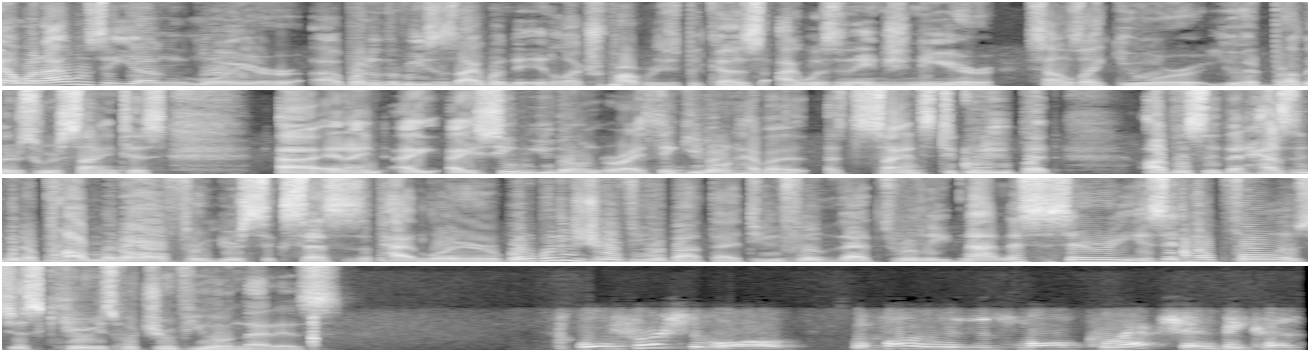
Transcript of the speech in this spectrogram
Now, when I was a young lawyer, uh, one of the reasons I went to intellectual property is because I was an engineer. Sounds like you you had brothers who were scientists, uh, and I, I, I, assume you don't, or I think you don't have a, a, science degree, but obviously that hasn't been a problem at all for your success as a patent lawyer. What what is your view about that? Do you feel that that's really not necessary? Is it helpful? I was just curious what your view on that is. Well, first of all, the following is a small correction because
